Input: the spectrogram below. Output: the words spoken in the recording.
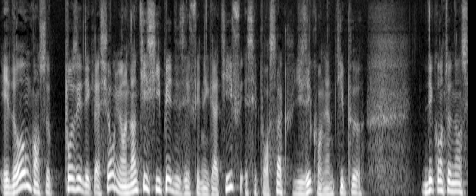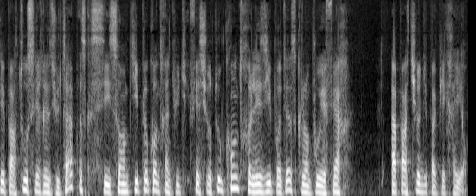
Et donc, on se posait des questions et on anticipait des effets négatifs. Et c'est pour ça que je disais qu'on est un petit peu décontenancé par tous ces résultats, parce qu'ils sont un petit peu contre-intuitifs et surtout contre les hypothèses que l'on pouvait faire à partir du papier crayon.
